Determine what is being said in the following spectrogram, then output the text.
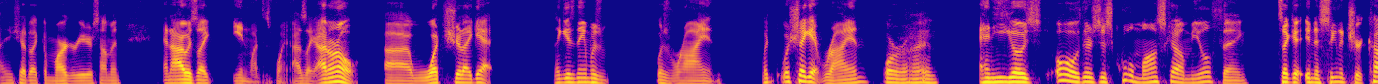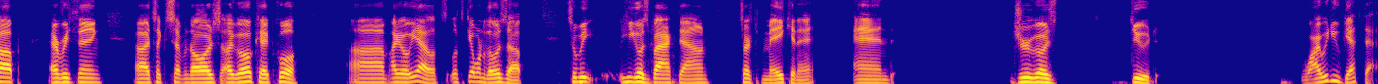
I think she had like a margarita or something. And I was like, in at this point. I was like, I don't know. Uh, what should I get? I think his name was was Ryan. What what should I get, Ryan? Or Ryan. and he goes, "Oh, there's this cool Moscow Mule thing. It's like a, in a signature cup, everything. Uh, it's like seven dollars." I go, "Okay, cool." Um, I go, "Yeah, let's let's get one of those up." So we he goes back down, starts making it, and Drew goes, "Dude, why would you get that?"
